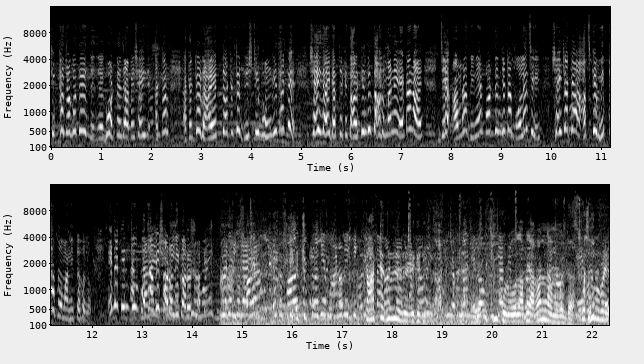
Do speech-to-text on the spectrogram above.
শিক্ষা জগতে যে যাবে, সেই একটা, এক একটা রায়ের তো এক একটা দৃষ্টিভঙ্গি থাকে। সেই জায়গা থেকে তার কিন্তু তার মানে এটা নয় যে আমরা দিনের পর দিন যেটা বলেছি সেইটাকে আজকে মিথ্যা প্রমাণিত হলো। এটা কিন্তু কোথাও সরলীকরণ হবে। কার্ডটা রেখে দিই। কি করব আপনি আগান না মোবাইলটা। কোথায় মোবাইল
